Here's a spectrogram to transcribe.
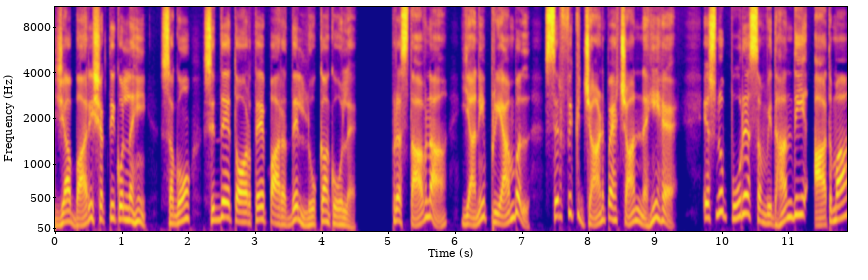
ਜਾਂ ਬਾਹਰੀ ਸ਼ਕਤੀ ਕੋਲ ਨਹੀਂ ਸਗੋਂ ਸਿੱਧੇ ਤੌਰ ਤੇ ਭਾਰਤ ਦੇ ਲੋਕਾਂ ਕੋਲ ਹੈ। ਪ੍ਰਸਤਾਵਨਾ, ਯਾਨੀ ਪ੍ਰੀਐਂਬਲ, ਸਿਰਫ ਇੱਕ ਜਾਣ ਪਹਿਚਾਨ ਨਹੀਂ ਹੈ। ਇਸ ਨੂੰ ਪੂਰੇ ਸੰਵਿਧਾਨ ਦੀ ਆਤਮਾ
